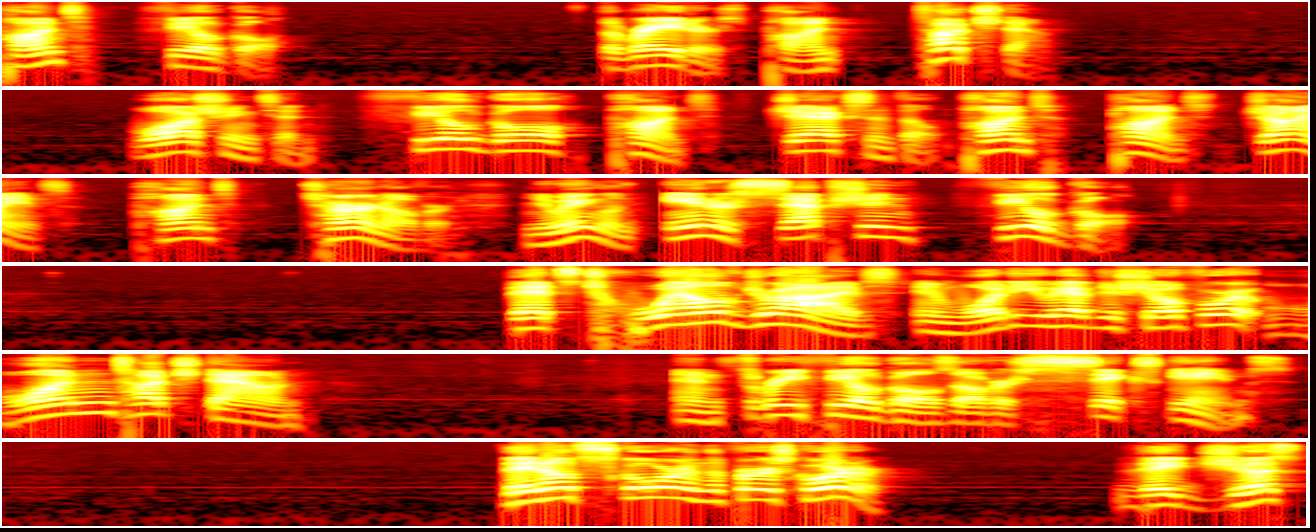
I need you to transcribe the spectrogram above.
punt, field goal. The Raiders, punt, touchdown. Washington, field goal, punt. Jacksonville, punt, punt. Giants, punt, turnover. New England, interception, field goal. That's 12 drives. And what do you have to show for it? One touchdown and three field goals over six games. They don't score in the first quarter. They just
